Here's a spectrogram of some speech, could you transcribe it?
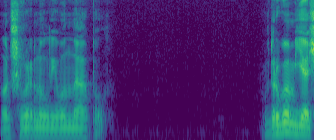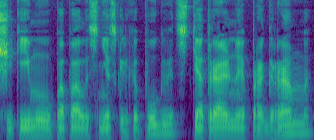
Он швырнул его на пол. В другом ящике ему попалось несколько пуговиц, театральная программа,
